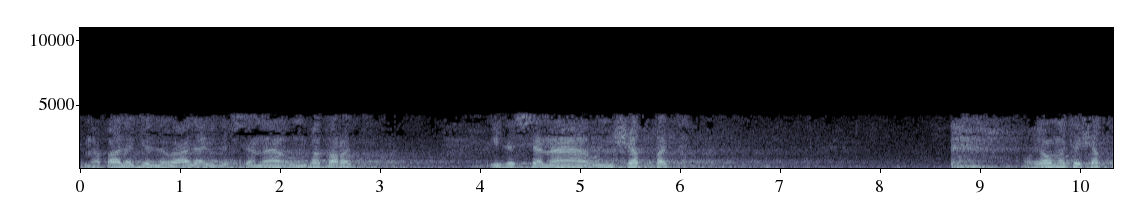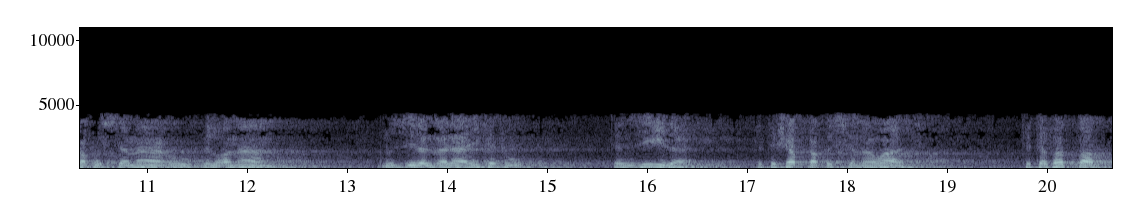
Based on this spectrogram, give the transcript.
كما قال جل وعلا إذا السماء انفطرت إذا السماء انشقت ويوم تشقق السماء بالغمام نزل الملائكة تنزيلا تتشقق السماوات تتفطر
